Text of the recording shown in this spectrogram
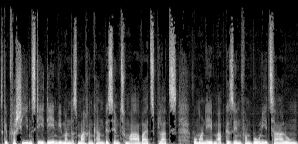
Es gibt verschiedenste Ideen, wie man das machen kann, bis hin zum Arbeitsplatz, wo man eben abgesehen von Bonizahlungen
